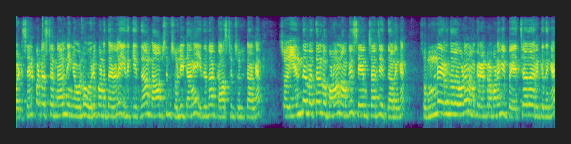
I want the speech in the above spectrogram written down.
பட் செல்ஃப் அட்டஸ்டர்னால நீங்கள் ஒன்றும் ஒரி பண்ண தேவையில்லை. இதுக்கு இதுதான் நாம்ஸ்னு சொல்லிட்டாங்க. இதுதான் காஸ்ட்னு சொல்லிட்டாங்க. ஸோ எந்த மெத்தடில் போனாலும் நமக்கு சேம் சார்ஜ் இதுதானுங்க. ஸோ முன்னே இருந்ததை விட நமக்கு ரெண்டரை மடங்கு இப்போ எச்சா தான் இருக்குதுங்க.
